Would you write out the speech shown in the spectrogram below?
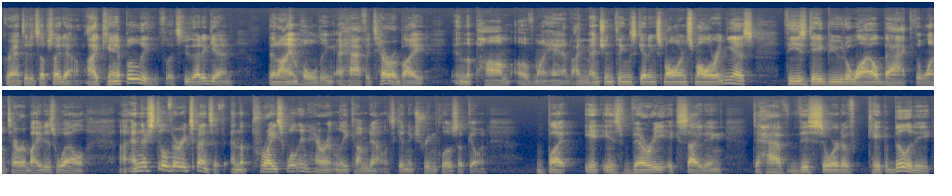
granted it's upside down, I can't believe, let's do that again, that I am holding a half a terabyte in the palm of my hand. I mentioned things getting smaller and smaller, and yes, these debuted a while back, the one terabyte as well, uh, and they're still very expensive, and the price will inherently come down. Let's get an extreme close up going. But it is very exciting to have this sort of capability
